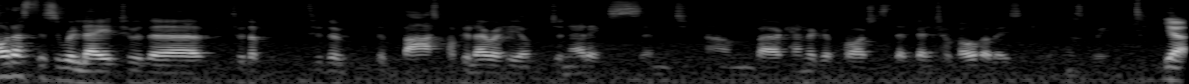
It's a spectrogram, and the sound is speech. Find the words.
how does this relate to the to the to the, the vast popularity of genetics and um, biochemical approaches that then took over basically in history? Yeah,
